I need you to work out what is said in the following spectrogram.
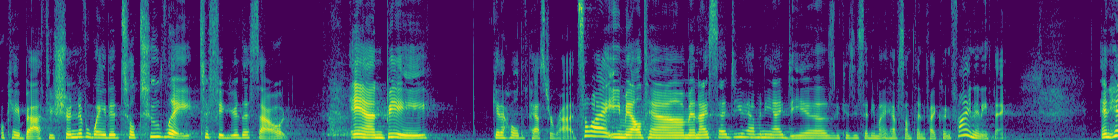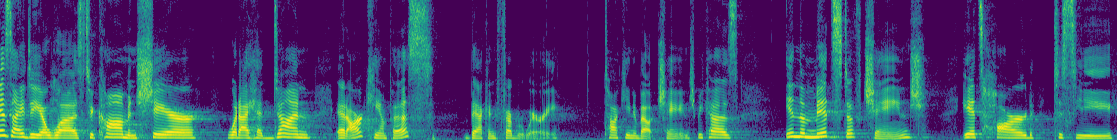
okay, Beth, you shouldn't have waited till too late to figure this out. And B, get a hold of Pastor Rod. So I emailed him and I said, Do you have any ideas? Because he said he might have something if I couldn't find anything. And his idea was to come and share what I had done at our campus back in February, talking about change. Because in the midst of change, it's hard to see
